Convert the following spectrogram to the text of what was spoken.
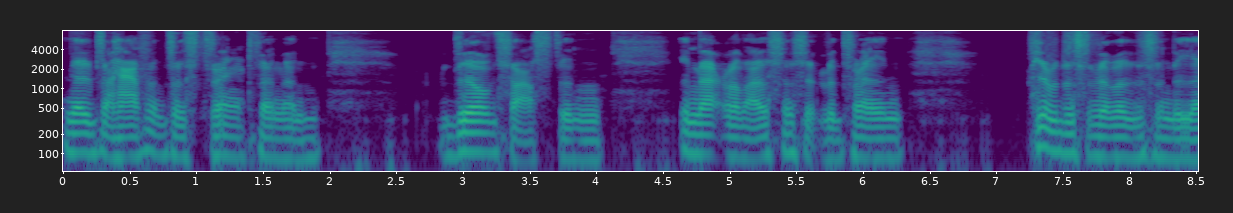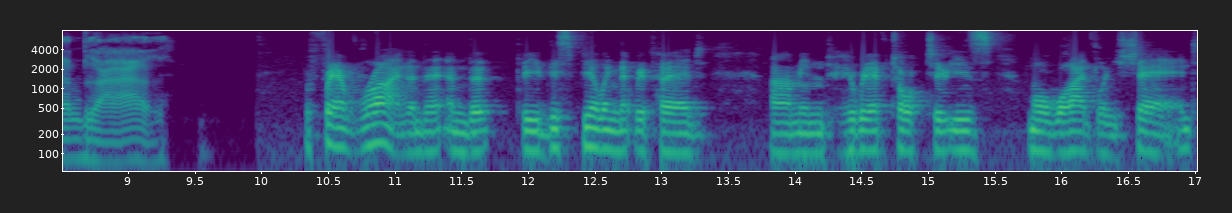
need to happen to strengthen and build trust in, in that relationship between people with disabilities and the NDIA. Right, and, the, and the, the, this feeling that we've heard um, in who we have talked to is more widely shared,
